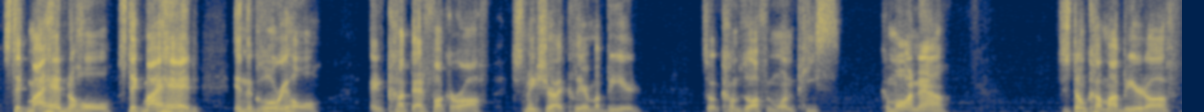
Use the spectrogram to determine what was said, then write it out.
Stick my head in a hole. Stick my head in the glory hole and cut that fucker off. Just make sure I clear my beard so it comes off in one piece. Come on now. Just don't cut my beard off,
